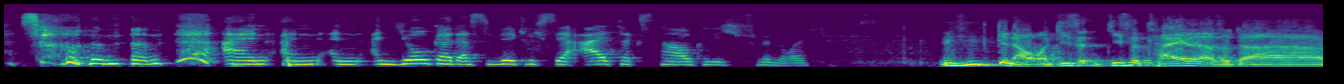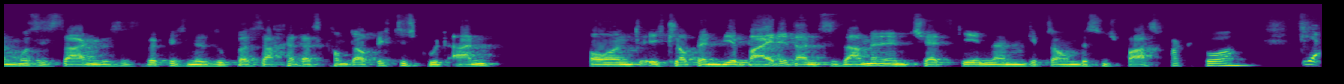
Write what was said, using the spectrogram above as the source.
sondern ein, ein, ein, ein Yoga, das wirklich sehr alltagstauglich für Läufer Mhm, genau, und diese, dieser Teil, also da muss ich sagen, das ist wirklich eine super Sache. Das kommt auch richtig gut an. Und ich glaube, wenn wir beide dann zusammen in den Chat gehen, dann gibt es auch ein bisschen Spaßfaktor. Ja,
